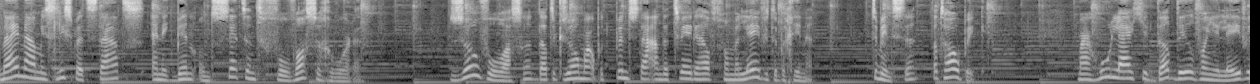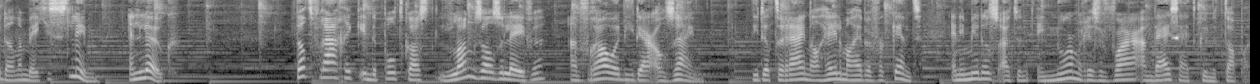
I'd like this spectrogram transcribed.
Mijn naam is Liesbeth Staats en ik ben ontzettend volwassen geworden. Zo volwassen dat ik zomaar op het punt sta aan de tweede helft van mijn leven te beginnen. Tenminste, dat hoop ik. Maar hoe leid je dat deel van je leven dan een beetje slim en leuk? Dat vraag ik in de podcast Lang zal ze leven aan vrouwen die daar al zijn. Die dat terrein al helemaal hebben verkend en inmiddels uit een enorm reservoir aan wijsheid kunnen tappen.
